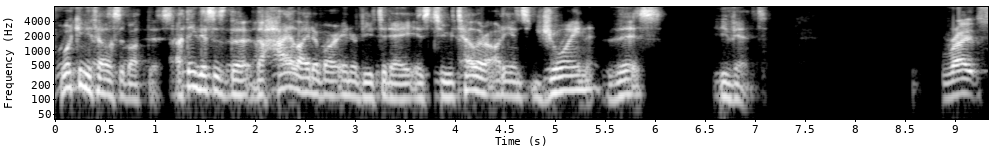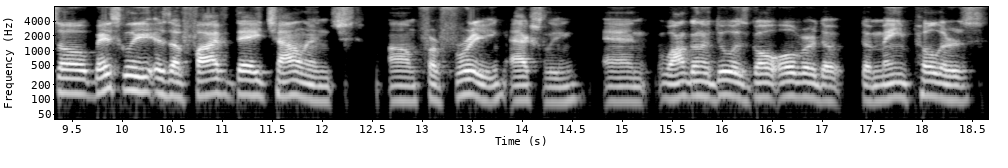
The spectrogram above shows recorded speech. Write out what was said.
What can you tell us about this? I think this is the, the highlight of our interview today is to tell our audience, join this event. Right. So basically is a five day challenge um, for free, actually. And what I'm to do is go over the, the main pillars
